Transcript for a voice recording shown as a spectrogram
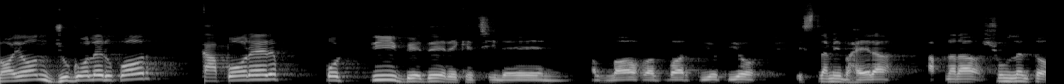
নয়ন যুগলের উপর কাপড়ের পট্টি বেঁধে রেখেছিলেন। আল্লাহ আকবর, প্রিয় প্রিয় ইসলামী ভাইয়েরা, আপনারা শুনলেন তো?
